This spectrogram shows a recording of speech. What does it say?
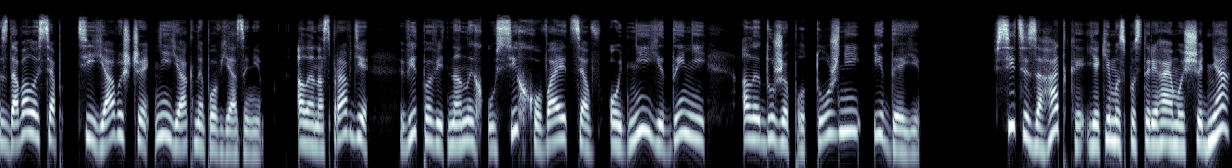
Здавалося б, ці явища ніяк не пов'язані. Але насправді відповідь на них усіх ховається в одній єдиній, але дуже потужній ідеї. Всі ці загадки, які ми спостерігаємо щодня,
